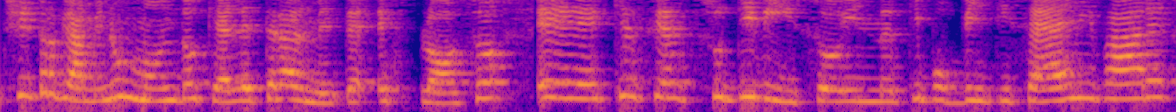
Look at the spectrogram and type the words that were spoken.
ci troviamo in un mondo che è letteralmente esploso e che si è suddiviso in tipo 26, mi pare,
